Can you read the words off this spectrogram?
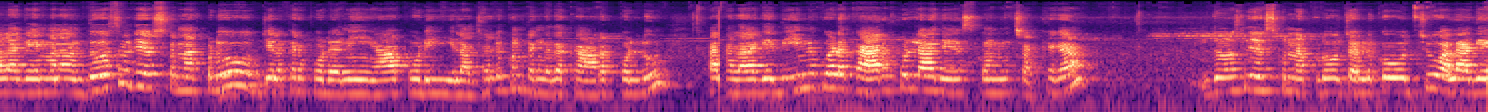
అలాగే మనం దోశలు చేసుకున్నప్పుడు జీలకర్ర పొడి అని ఆ పొడి ఇలా చల్లుకుంటాం కదా కారపొళ్ళు. అలాగే దీన్ని కూడా కారపొడిలా చేసుకొని చక్కగా దోశలు చేసుకున్నప్పుడు చల్లుకోవచ్చు. అలాగే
